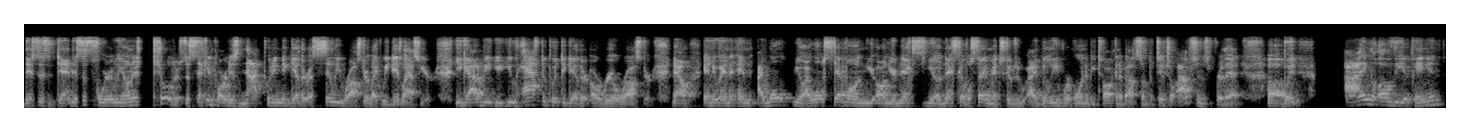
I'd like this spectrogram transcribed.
this is this is squarely on his shoulders. The second part is not putting together a silly roster like we did last year. You got to be you, you have to put together a real roster. Now, and and and I won't you know I won't step on you on your next you know next couple segments because I believe we're going to be talking about some potential options for that. Uh, but I'm of the opinion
